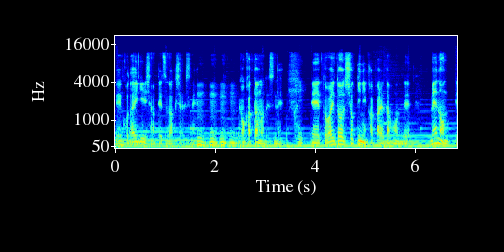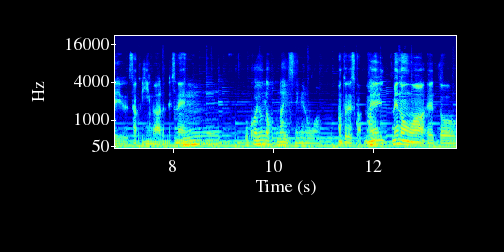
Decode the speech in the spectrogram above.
えー古代ギリシャの哲学者ですうん。うね、ん。うん。うん。の方のですね、はい。えー、と割と初期に書かれた本で「メノン」っていう作品があるんですうね。ん僕は読んだことないですね、メロンは。本当ですか、はいメメノンは、えー、と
